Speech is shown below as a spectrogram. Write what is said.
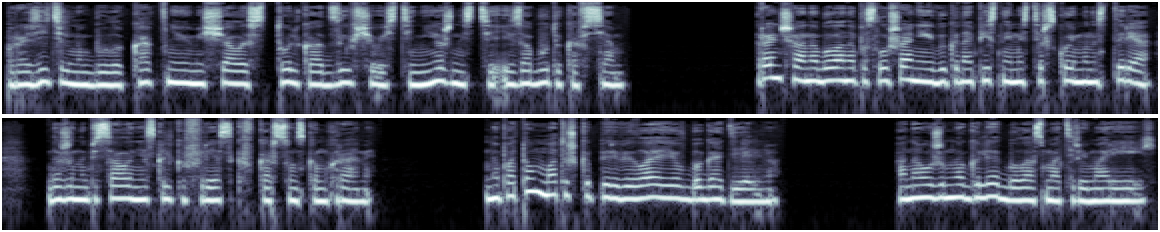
Поразительно было, как в ней умещалось столько отзывчивости, нежности и заботы ко всем. Раньше она была на послушании в иконописной мастерской монастыря, даже написала несколько фресок в Корсунском храме. Но потом матушка перевела ее в богадельню. Она уже много лет была с матерью Марией.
